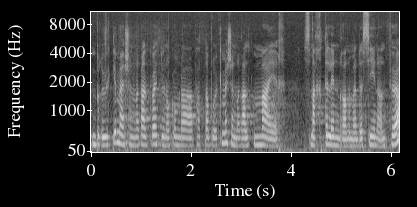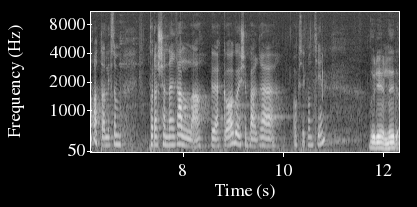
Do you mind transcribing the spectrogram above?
bruker vi generelt vet du noe om det, Petter, bruker vi generelt mer smertelindrende medisiner enn før? At det liksom på det generelle øker òg, og ikke bare oksykontin? Når det gjelder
